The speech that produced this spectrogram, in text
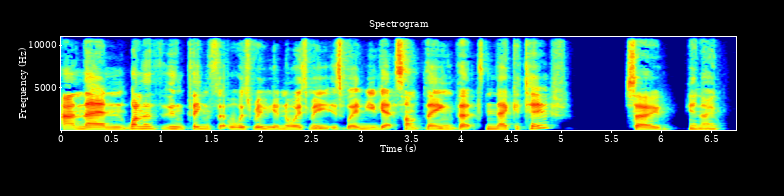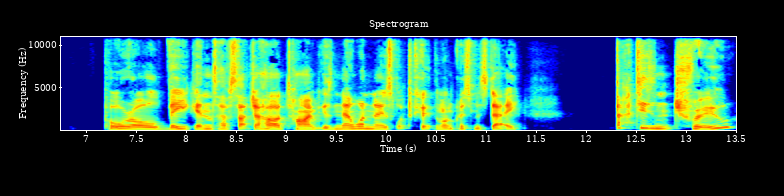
And then one of the things that always really annoys me is when you get something that's negative. So you know poor old vegans have such a hard time because no one knows what to cook them on Christmas Day. That isn't true.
